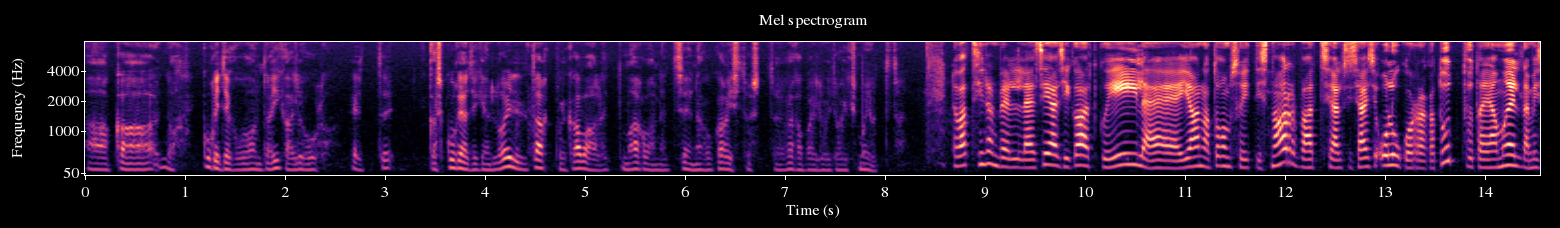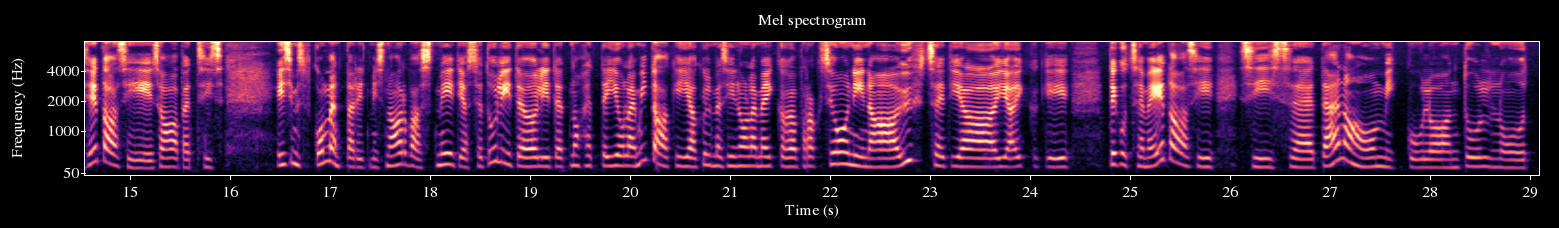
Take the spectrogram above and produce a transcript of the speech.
aga noh, kuritegu on ta igal juhul, et kas kurjategija on loll, tark või kaval, et ma arvan, et see nagu karistust väga palju ei tohiks mõjutada no vaat siin on veel see asi ka, et kui eile Yana Toom sõitis Narvat, seal siis asi, olukorraga tutvuda ja mõelda, mis edasi saab, et siis. esimesed kommentaarid, mis Narvast meediasse tulid, olid, et noh, et ei ole midagi ja küll me siin oleme ikka fraktsioonina ühtsed ja, ja ikkagi tegutseme edasi. siis täna hommikul on tulnud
